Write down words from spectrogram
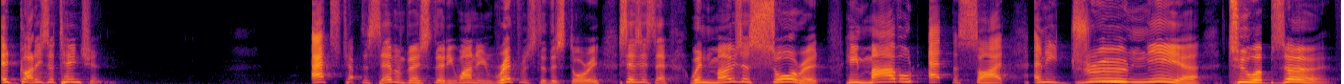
It got his attention. Acts chapter 7, verse 31, in reference to this story, says this that when Moses saw it, he marveled at the sight and he drew near to observe.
